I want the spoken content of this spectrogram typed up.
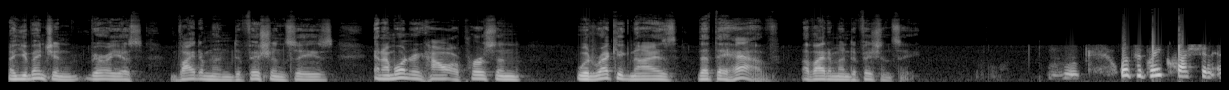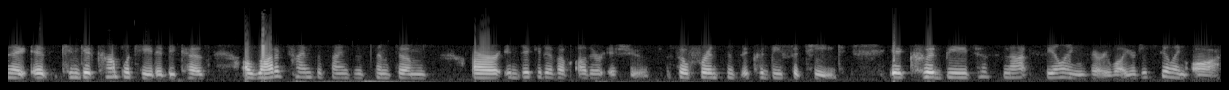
Now, you mentioned various vitamin deficiencies, and I'm wondering how a person would recognize that they have a vitamin deficiency. Mm-hmm. Well, it's a great question, and it, it can get complicated because a lot of times the signs and symptoms are indicative of other issues. So, for instance, it could be fatigue. It could be just not feeling very well. You're just feeling off.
